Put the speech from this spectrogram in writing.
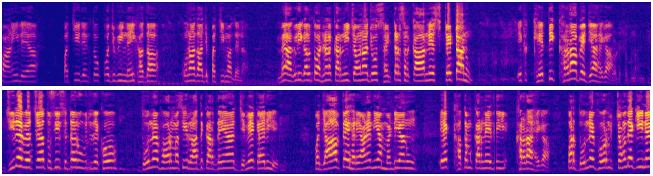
ਪਾਣੀ ਲਿਆ 25 ਦਿਨ ਤੋਂ ਕੁਝ ਵੀ ਨਹੀਂ ਖਾਦਾ ਉਹਨਾਂ ਦਾ ਅੱਜ 25ਵਾਂ ਦਿਨ ਆ ਮੈਂ ਅਗਲੀ ਗੱਲ ਤੁਹਾਡੇ ਨਾਲ ਕਰਨੀ ਚਾਹੁੰਦਾ ਜੋ ਸੈਂਟਰ ਸਰਕਾਰ ਨੇ ਸਟੇਟਾਂ ਨੂੰ ਇੱਕ ਖੇਤੀ ਖਰੜਾ ਭੇਜਿਆ ਹੈਗਾ। ਜਿਹਦੇ ਵਿੱਚ ਤੁਸੀਂ ਸਿੱਧੇ ਰੂਪ ਵਿੱਚ ਦੇਖੋ ਦੋਨੇ ਫਾਰਮ ਅਸੀਂ ਰੱਦ ਕਰਦੇ ਹਾਂ ਜਿਵੇਂ ਕਹਿ ਲਈਏ। ਪੰਜਾਬ ਤੇ ਹਰਿਆਣੇ ਦੀਆਂ ਮੰਡੀਆਂ ਨੂੰ ਇਹ ਖਤਮ ਕਰਨੇ ਦੀ ਖਰੜਾ ਹੈਗਾ। ਪਰ ਦੋਨੇ ਫੋਰਮ ਚਾਹੁੰਦੇ ਕੀ ਨੇ?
